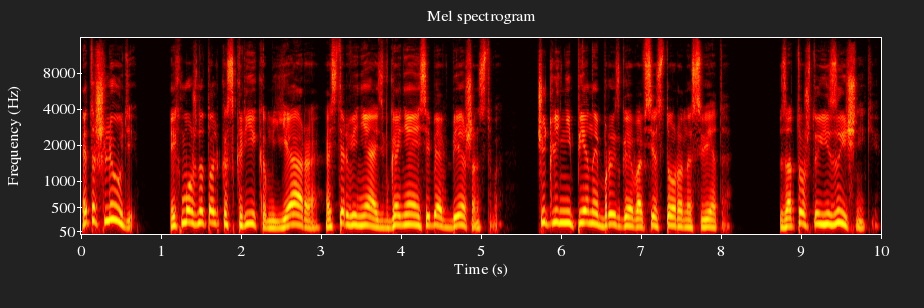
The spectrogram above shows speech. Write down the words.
Это ж люди. Их можно только с криком, яро, остервеняясь, вгоняя себя в бешенство, чуть ли не пеной брызгая во все стороны света. За то, что язычники,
